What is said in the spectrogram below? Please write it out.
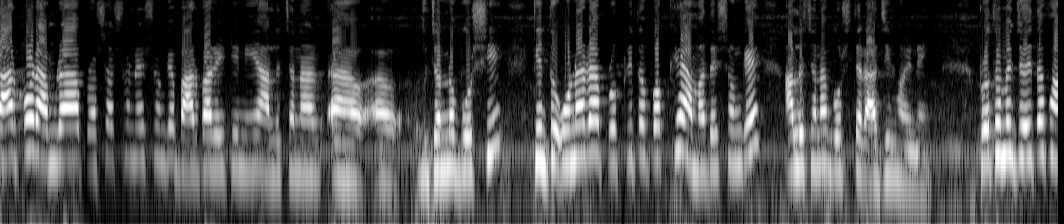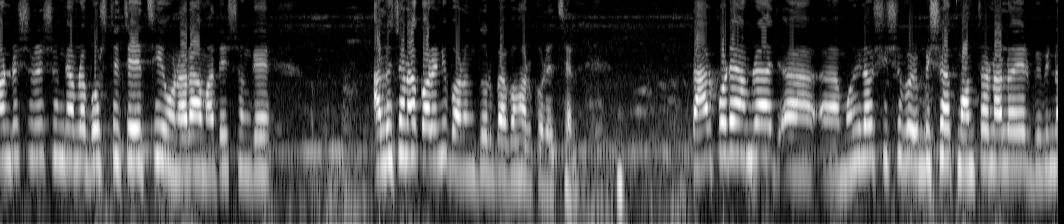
তারপর আমরা প্রশাসনের সঙ্গে বারবার এটি নিয়ে আলোচনার জন্য বসি। কিন্তু ওনারা প্রকৃতপক্ষে আমাদের সঙ্গে আলোচনা বসতে রাজি হয় নাই। প্রথমে জয়িতা ফাউন্ডেশনের সঙ্গে আমরা বসতে চেয়েছি। ওনারা আমাদের সঙ্গে আলোচনা করেনি, বরং দুর্ব্যবহার করেছেন। তারপরে আমরা মহিলা ও শিশু বিষয়ক মন্ত্রণালয়ের বিভিন্ন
